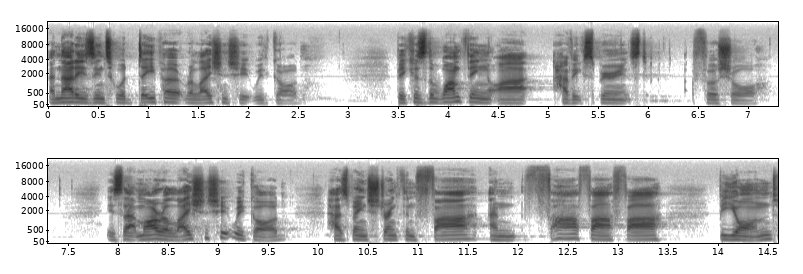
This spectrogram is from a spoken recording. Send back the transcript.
and that is into a deeper relationship with God. Because the one thing I have experienced for sure is that my relationship with God has been strengthened far and far, far, far beyond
